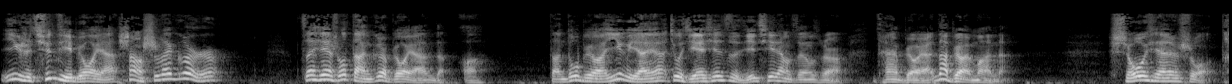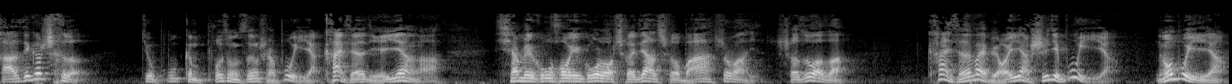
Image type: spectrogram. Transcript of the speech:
一个是群体表演，上十来个人。咱先说单个表演的啊，单独表演一个演员就仅仅自己骑辆自行车台上表演，那表演慢呢。首先说他这个车就不跟普通自行车不一样，看起来也一样啊，前面一轱后一轱辘，车架车把是吧？车座子。看起来外表一样，实际不一样。怎么不一样？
